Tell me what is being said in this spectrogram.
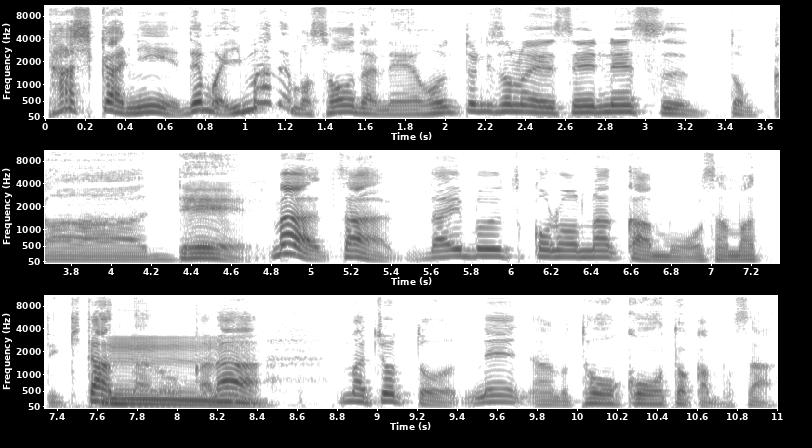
確かにでも今でもそうだね。本当にその SNS とかでまあさだいぶコロナ禍も収まってきたんだろうから、まあちょっとねあの投稿とかもさ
